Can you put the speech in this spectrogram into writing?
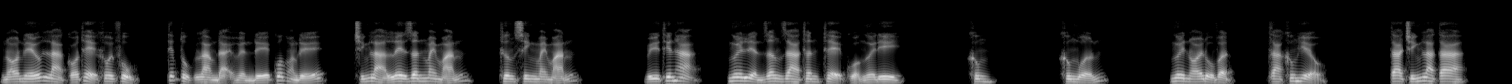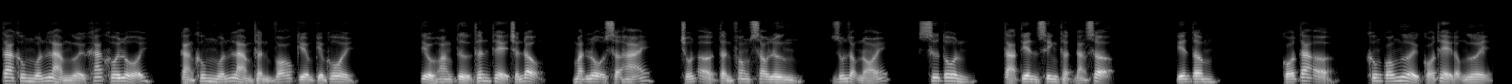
Nó nếu là có thể khôi phục, tiếp tục làm đại huyền đế quốc hoàng đế, chính là lê dân may mắn, thương sinh may mắn. Vì thiên hạ, ngươi liền dâng ra thân thể của ngươi đi. Không. Không muốn. Ngươi nói đồ vật, ta không hiểu. Ta chính là ta, ta không muốn làm người khác khối lỗi, càng không muốn làm thần võ kiếm kiếm khôi. Tiểu hoàng tử thân thể chấn động, mặt lộ sợ hãi, trốn ở tần phong sau lưng, run giọng nói, sư tôn, tả tiên sinh thật đáng sợ. Yên tâm. Có ta ở, không có người có thể động ngươi.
